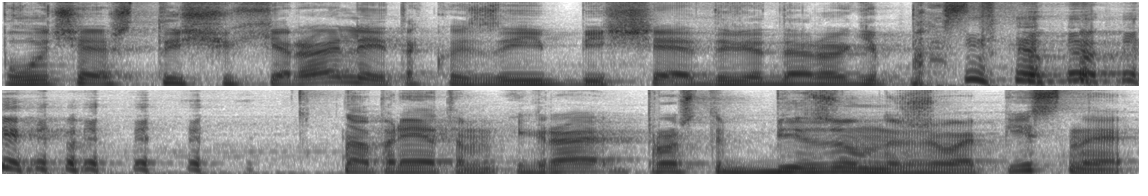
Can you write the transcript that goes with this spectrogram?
получаешь тысячу хералей, такой заебищая, две дороги построил. Но при этом игра просто безумно живописная.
